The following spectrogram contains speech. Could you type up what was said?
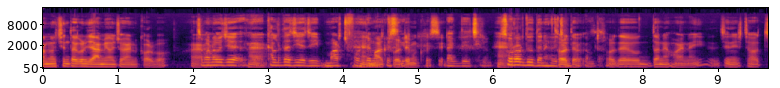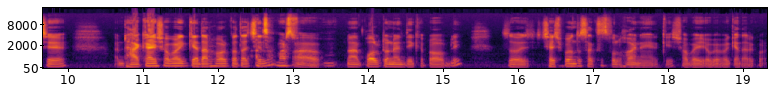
আমিও চিন্তা করি যে আমিও জয়েন করব। মানে ওই যে হ্যাঁ। খালেদা জিয়া যে মার্চ ফর ডেমোক্রেসি ডাক দিয়েছিলেন। হ্যাঁ। সোহরাওয়ার্দী উদ্যানে সরদে উদ্যানে হয় নাই। জিনিসটা হচ্ছে ঢাকায় সবাই গ্যাদার হওয়ার কথা ছিল। আচ্ছা, না, পল্টনের দিকে প্রবাবলি সো শেষ পর্যন্ত সাকসেসফুল হয় নাই আর কি। সবাই ওইভাবে গ্যাদার করে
